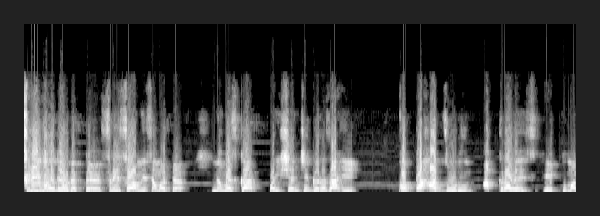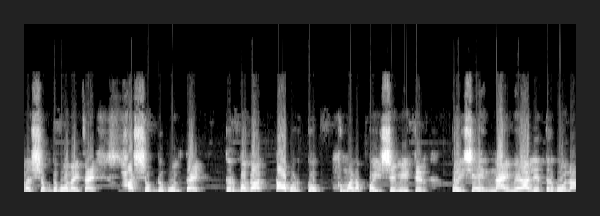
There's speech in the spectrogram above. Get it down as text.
श्री गुरुदेव दत्त श्री स्वामी समर्थ नमस्कार. पैशांची गरज आहे. फक्त हात जोडून अकरा वेळेस एक तुम्हाला शब्द बोलायचा आहे. हा शब्द बोलताय तर बघा ताबडतोब तुम्हाला पैसे मिळतील. पैसे नाही मिळाले तर बोला.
